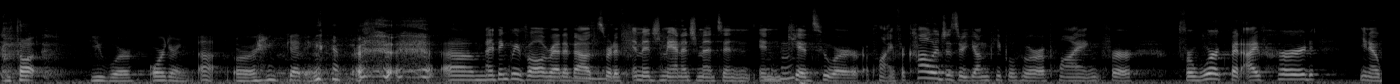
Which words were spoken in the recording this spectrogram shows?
you thought you were ordering up or getting. um, I think we've all read about sort of image management in, in mm-hmm. kids who are applying for colleges or young people who are applying for, for work, but I've heard you know,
